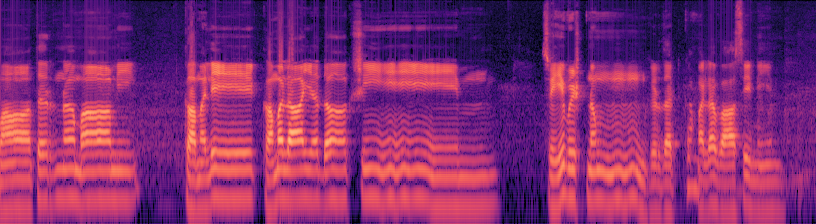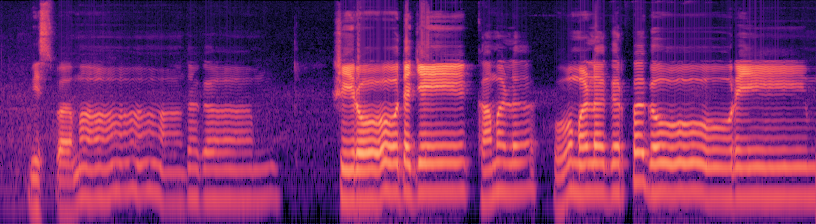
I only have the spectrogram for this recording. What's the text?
मातर्नमामि कमले कमलायदाक्षीं श्रीविष्णुं हृदत्कमलवासिनीं विश्वमादगां क्षीरोदजे कमलकोमलगर्भगौरीम्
